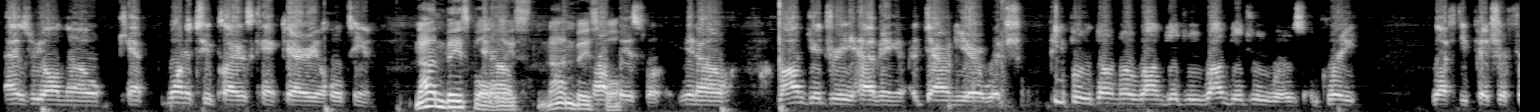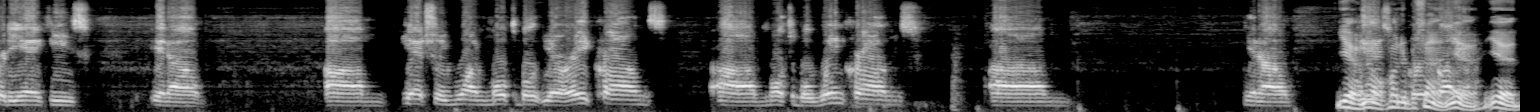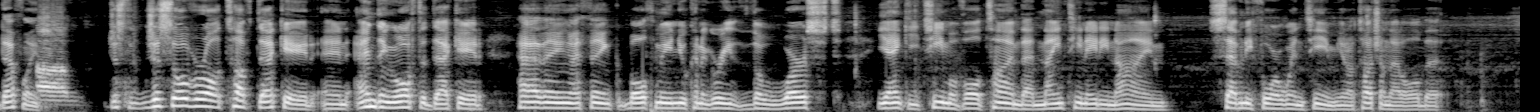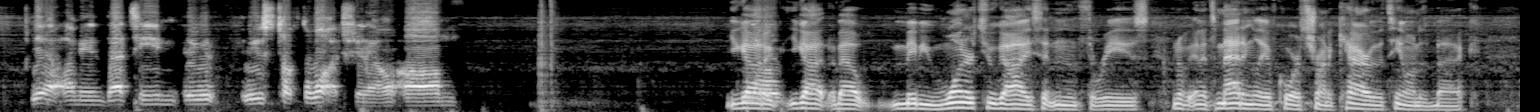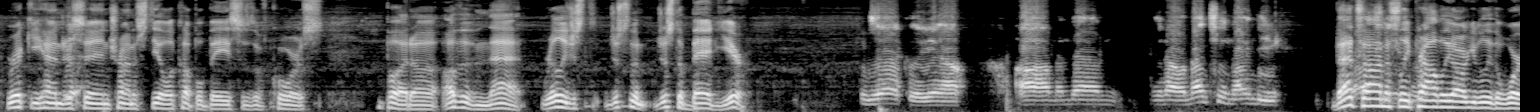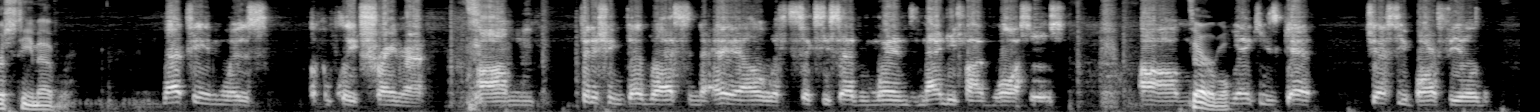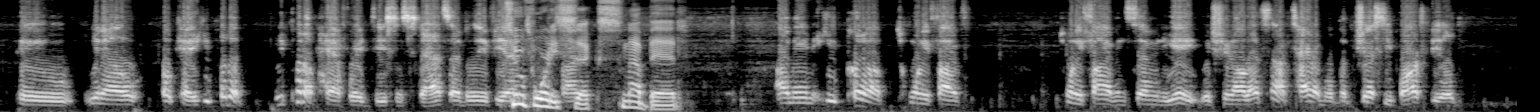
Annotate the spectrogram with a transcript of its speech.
as we all know, can't. One or two players can't carry a whole team. Not in baseball, You know, at least. Not in Not baseball. baseball. You know, Ron Guidry having a down year, which people who don't know Ron Guidry, Ron Guidry was a great lefty pitcher for the Yankees. You know, um, he actually won multiple ERA crowns, um, multiple win crowns. Um, you know, Yeah, no, hundred percent. Yeah, yeah, definitely. um, just just overall tough decade and ending off the decade having I think both me and you can agree the worst Yankee team of all time that 1989 74 win team. You know, touch on that a little bit. yeah, I mean that team it, wa- it was tough to watch. You know, um, You got a, you got about maybe one or two guys hitting in the threes, and it's Mattingly, of course, trying to carry the team on his back. Rickey Henderson trying to steal a couple bases, of course, but uh, other than that, really just just a just a bad year. Exactly. You know, um, and then you know, 1990, That's That honestly team- probably arguably the worst team ever. that team was a complete train wreck. Um, finishing dead last in the AL with 67 wins, 95 losses. Um, Terrible. Yankees get Jesse Barfield, who you know, okay, he put up he put up halfway decent stats. I believe he had Two forty six, not bad. I mean, he put up 25, 25 and 78, which, you know, that's not terrible. But Jesse Barfield,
